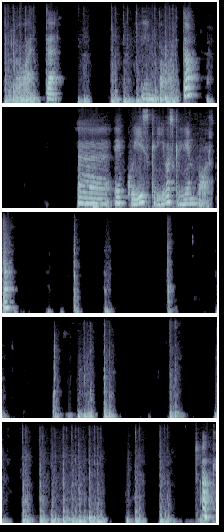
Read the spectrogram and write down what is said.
float importo, eh, e qui scrivo, scrivi importo. Ok.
